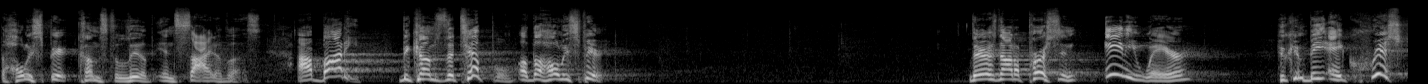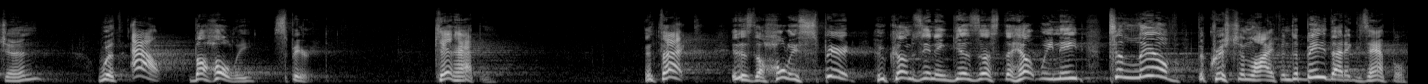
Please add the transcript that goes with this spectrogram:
the Holy Spirit comes to live inside of us. Our body becomes the temple of the Holy Spirit. There is not a person anywhere who can be a Christian without the Holy Spirit. Can't happen. In fact, it is the Holy Spirit who comes in and gives us the help we need to live the Christian life and to be that example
